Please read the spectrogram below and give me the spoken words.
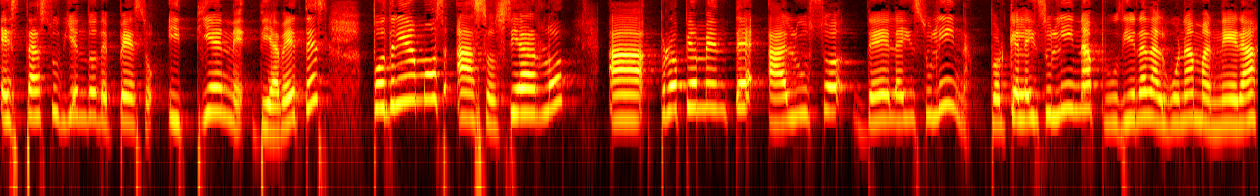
está subiendo de peso y tiene diabetes, podríamos asociarlo a, propiamente al uso de la insulina, porque la insulina pudiera de alguna manera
